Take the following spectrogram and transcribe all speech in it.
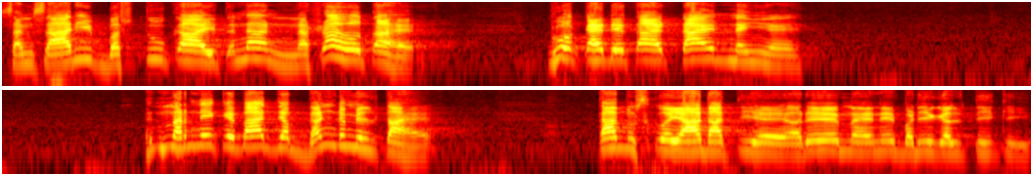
संसारी वस्तु का इतना नशा होता है, वो कह देता है, टाइम नहीं है मरने के बाद जब दंड मिलता है, तब उसको याद आती है, अरे, मैंने बड़ी गलती की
